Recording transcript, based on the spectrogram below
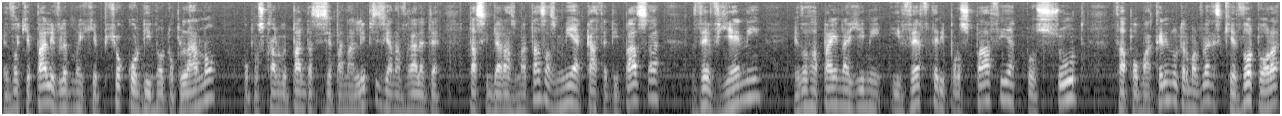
Εδώ και πάλι βλέπουμε και πιο κοντινό το πλάνο, όπως κάνουμε πάντα στις επαναλήψεις για να βγάλετε τα συμπεράσματά σας. Μία κάθετη πάσα δεν βγαίνει. Εδώ θα πάει να γίνει η δεύτερη προσπάθεια, το σουτ. Θα απομακρύνει ο τερματοφύλακα και εδώ τώρα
